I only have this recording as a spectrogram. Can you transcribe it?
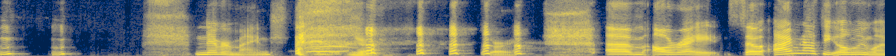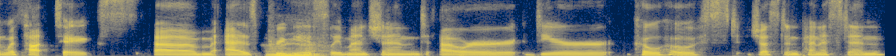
Never mind. Yeah. Sorry. um, all right. So I'm not the only one with hot takes. Um, as Oh, yeah. previously mentioned, our dear co-host Justin Peniston,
